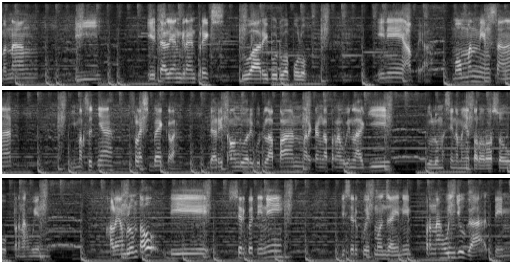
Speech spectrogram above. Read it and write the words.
menang di Italian Grand Prix 2020. Ini apa ya? Momen yang sangat maksudnya flashback lah dari tahun 2008 mereka nggak pernah win lagi. Dulu masih namanya Toro Rosso pernah win. Kalau yang belum tahu di sirkuit ini di sirkuit Monza ini pernah win juga tim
